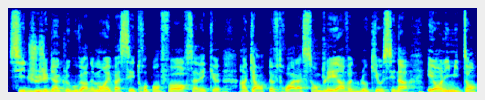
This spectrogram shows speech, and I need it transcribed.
s'il jugeait bien que le gouvernement est passé trop en force avec euh, un 49-3 à l'Assemblée, un vote bloqué au Sénat et en limitant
